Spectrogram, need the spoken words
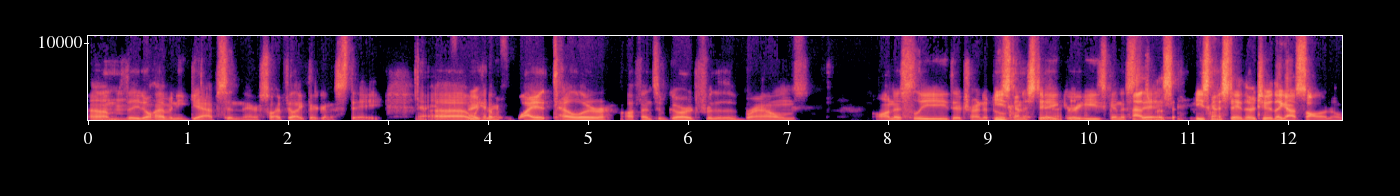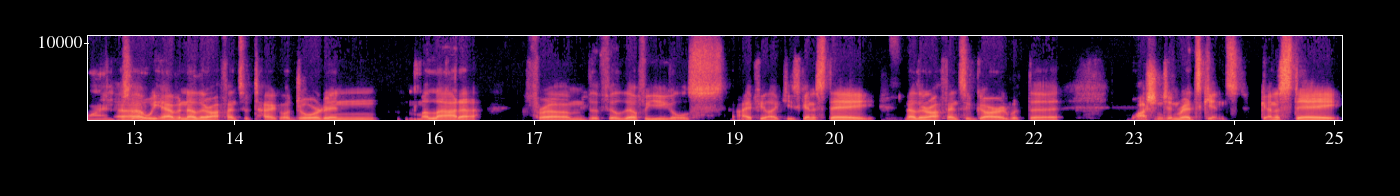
Um, mm-hmm. They don't have any gaps in there, so I feel like they're going to stay. Yeah, yeah, uh, we have Wyatt Teller, offensive guard for the Browns. Honestly, they're trying to. He's going to stay, or he's going to stay. He's going to stay there too. They got solid O line. So. Uh, we have another offensive tackle, Jordan Mailata from the Philadelphia Eagles. I feel like he's going to stay. Another offensive guard with the Washington Redskins, going to stay.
